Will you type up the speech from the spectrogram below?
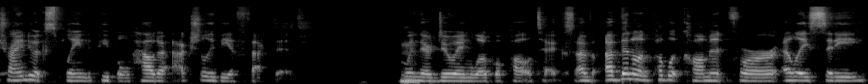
trying to explain to people how to actually be effective hmm. when they're doing local politics. I've I've been on public comment for LA City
